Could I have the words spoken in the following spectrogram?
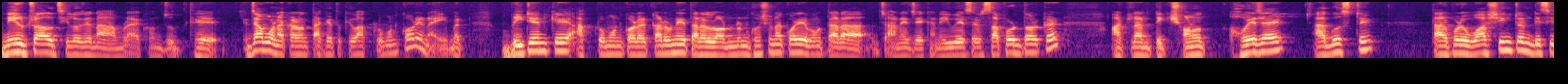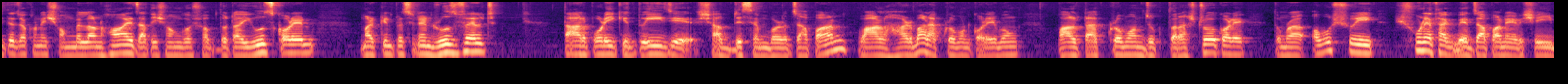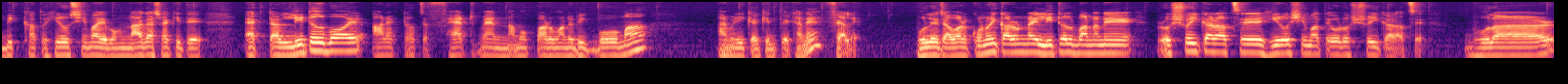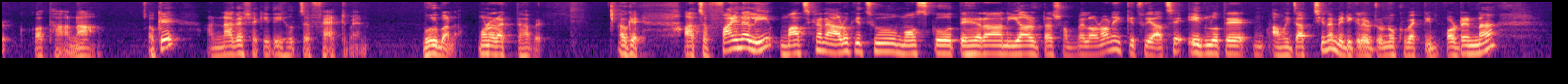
নিউট্রাল ছিল যে, না, আমরা এখন যুদ্ধে যাব না। কারণ তাকে তো কেউ আক্রমণ করে নাই। বাট ব্রিটেনকে আক্রমণ করার কারণে তারা লন্ডন ঘোষণা করে এবং তারা জানে যে এখানে ইউএস এর সাপোর্ট দরকার। আটলান্টিক সনদ হয়ে যায় আগস্টে। তারপরে ওয়াশিংটন ডিসিতে যখন এই সম্মেলন হয়, জাতিসংঘ শব্দটা ইউজ করেন। মার্কিন প্রেসিডেন্ট রুজভেল্ট তারপরেই কিন্তু এই যে সাত ডিসেম্বর জাপান পার্ল হারবার আক্রমণ করে এবং পাল্টা আক্রমণ যুক্তরাষ্ট্রও করে। তোমরা অবশ্যই শুনে থাকবে জাপানের সেই বিখ্যাত হিরোসীমা এবং নাগাসাকিতে একটা লিটল বয় আর একটা হচ্ছে ফ্যাটম্যান নামক পারমাণবিক বোমা আমেরিকা কিন্তু এখানে ফেলে। ভুলে যাওয়ার কোনোই কারণ নাই, লিটল বানানে রস্যইকার আছে হিরোসীমাতেও রস্যইকার আছে। ভোলার কথা না, ওকে? আর নাগাসাকিতেই হচ্ছে ফ্যাটম্যান ভুলবা না, মনে রাখতে হবে। ওকে আচ্ছা ফাইনালি মাঝখানে আরও কিছু মস্কো, তেহরান, ইয়াল্টা সম্মেলন অনেক কিছুই আছে। এগুলোতে আমি যাচ্ছি না মেডিকেলের জন্য খুব একটা ইম্পর্টেন্ট না।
